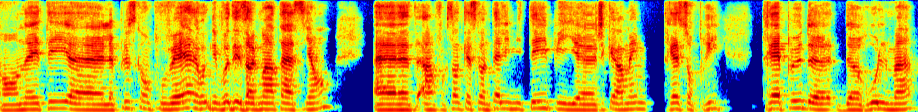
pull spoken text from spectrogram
on a été le plus qu'on pouvait au niveau des augmentations en fonction de ce qu'on était limité. Puis j'ai quand même très surpris, très peu de, roulement.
